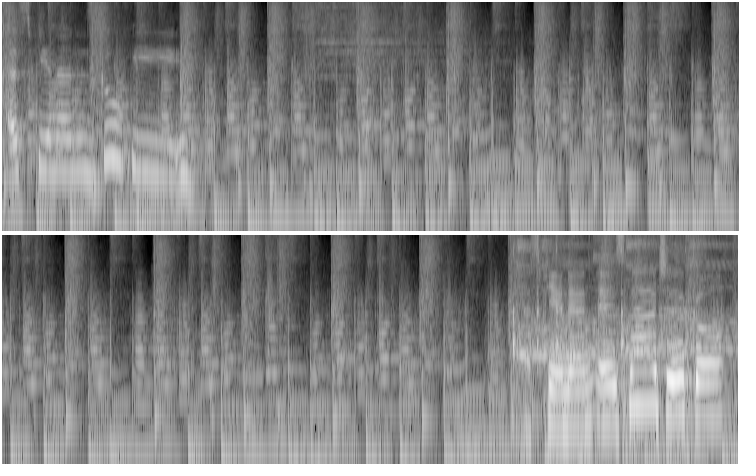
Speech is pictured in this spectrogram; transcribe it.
SPNN is goofy. SPNN is magical.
